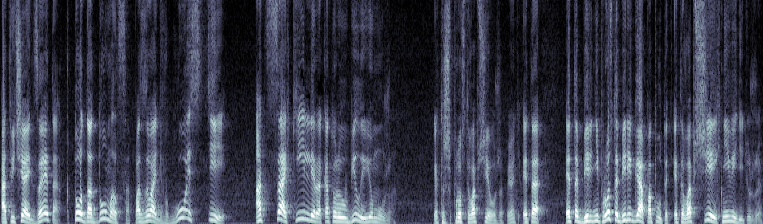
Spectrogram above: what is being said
отвечает за это, кто додумался позвать в гости отца киллера, который убил ее мужа. Это же просто вообще уже, понимаете? Это, это не просто берега попутать, это вообще их не видеть уже.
